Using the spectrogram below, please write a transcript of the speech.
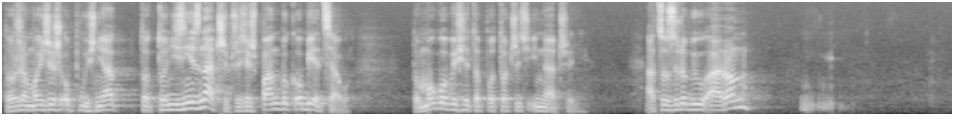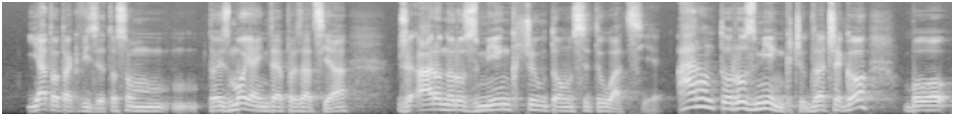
To, że Mojżesz opóźnia, to, to nic nie znaczy, przecież Pan Bóg obiecał. To mogłoby się to potoczyć inaczej. A co zrobił Aaron? Ja to tak widzę, to, są, to jest moja interpretacja, że Aaron rozmiękczył tą sytuację. Aaron to rozmiękczył. Dlaczego? Bo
